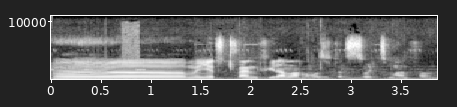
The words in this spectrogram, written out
Äh, wenn wir jetzt einen kleinen Fehler machen, muss ich das zurück zum Anfang.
